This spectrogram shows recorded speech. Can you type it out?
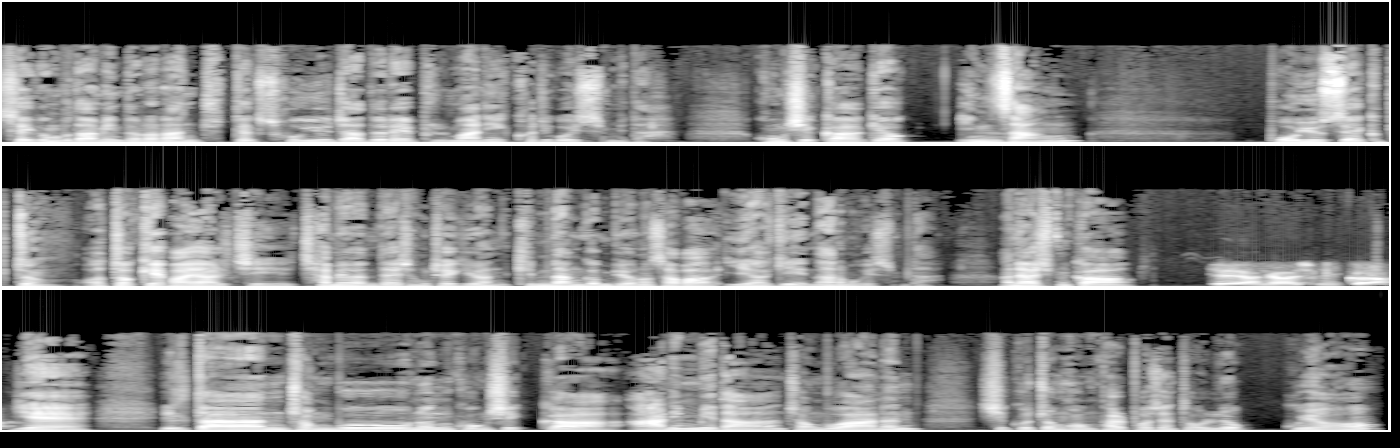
세금 부담이 늘어난 주택 소유자들의 불만이 커지고 있습니다. 공시가격 인상, 보유세 급등 어떻게 봐야 할지 참여연대 정책위원 김남근 변호사와 이야기 나눠보겠습니다. 안녕하십니까? 예, 안녕하십니까? 예. 일단 정부는 공시가 아닙니다. 정부안은 19.08% 올렸고요.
